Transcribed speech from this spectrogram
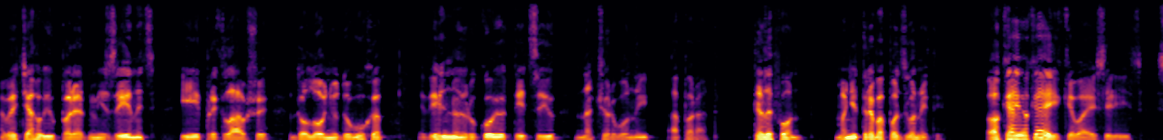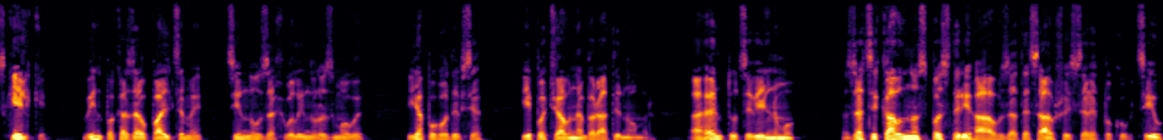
витягую вперед мізинець і, приклавши долоню до вуха, вільною рукою тицею на червоний апарат. Телефон. Мені треба подзвонити. Окей, окей, киває сирієць. Скільки? Він показав пальцями ціну за хвилину розмови. Я погодився і почав набирати номер. Агент у цивільному зацікавлено спостерігав, затесавшись серед покупців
